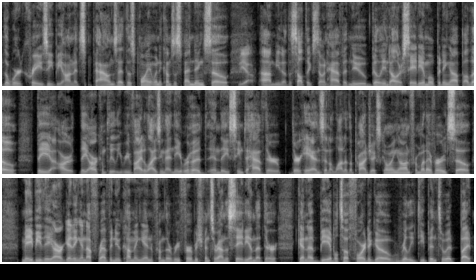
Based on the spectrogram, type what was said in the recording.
the word crazy beyond its bounds at this point when it comes to spending. So yeah, um, you know the Celtics don't have a new billion dollar stadium opening up, although they are they are completely revitalizing that neighborhood, and they seem to have their their hands in a lot of the projects going on, from what I've heard. So maybe they are getting enough revenue coming in from the refurbishments around the stadium that they're gonna be able to afford to go really deep into it, but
